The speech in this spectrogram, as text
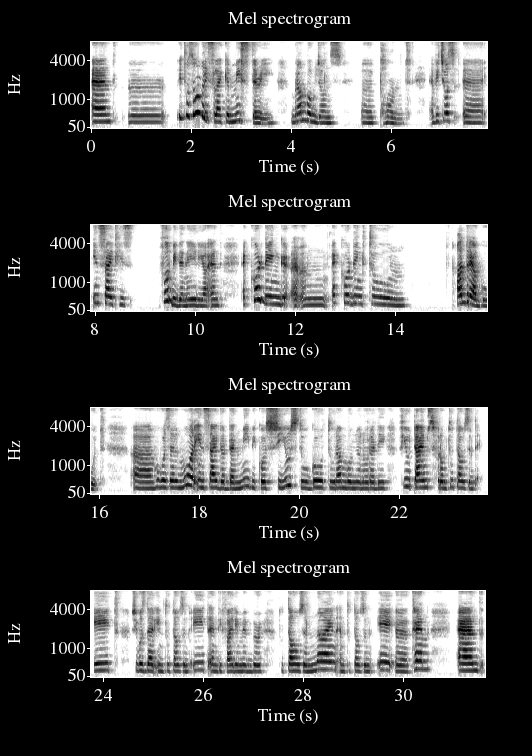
and uh, it was always like a mystery. Bram Bomjon's uh, pond, which was uh, inside his forbidden area, and according um, according to Andrea Good, uh, who was a more insider than me because she used to go to Rambomjon already few times from 2008. She was there in 2008, and if I remember, 2009 and 2010 and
